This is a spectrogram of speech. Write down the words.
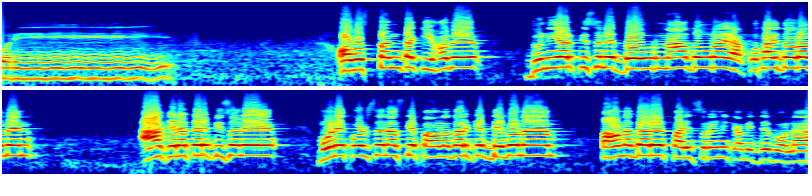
গরিব। অবস্থানটা কি হবে? দুনিয়ার পিছনে দৌড় না দৌড়ায়া কোথায় দৌড়াবেন? আখেরাতের পিছনে মনে করছেন আজকে পাওনাদারকে দেব না, পাওনাদারের পারিশ্রমিক আমি দেব না।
